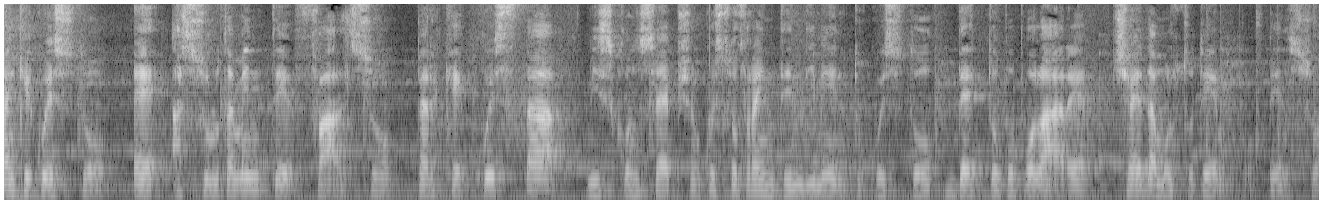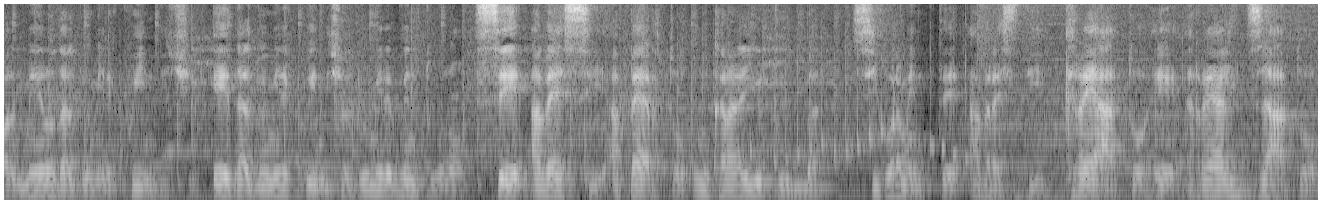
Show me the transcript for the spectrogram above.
Anche questo è assolutamente falso perché questa misconception, questo fraintendimento, questo detto popolare c'è da molto tempo, penso almeno dal 2015 e dal 2015 al 2021 se avessi aperto un canale YouTube sicuramente avresti creato e realizzato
